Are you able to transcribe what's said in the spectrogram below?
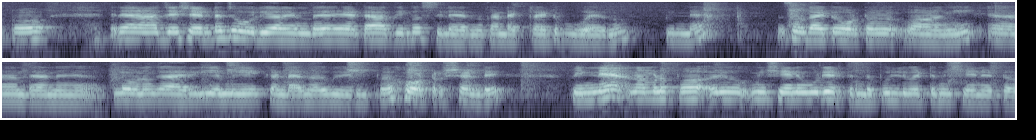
അപ്പോൾ രാജേഷേന്റെ ജോലി പറയുന്നത് ഏട്ടാ ആദ്യം ബസ്സിലായിരുന്നു കണ്ടക്ടറായിട്ട് പോവായിരുന്നു. പിന്നെ സ്വന്തമായിട്ട് ഓട്ടോ വാങ്ങി എന്താണ് ലോണും കാര്യം ഇ എം ഐ ഒക്കെ ഉണ്ടായിരുന്നു. അത് വീട് ഇപ്പോൾ ഓട്ടോറിക്ഷ ഉണ്ട്. പിന്നെ നമ്മളിപ്പോൾ ഒരു മെഷീൻ കൂടി എടുത്തിട്ടുണ്ട് പുല്ലുവെട്ട് മെഷീൻ കേട്ടോ.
